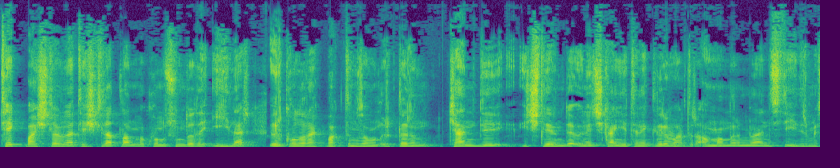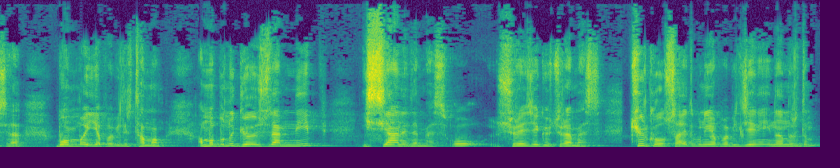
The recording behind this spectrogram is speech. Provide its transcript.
Tek başlarına teşkilatlanma konusunda da iyiler. Irk olarak baktığım zaman ırkların kendi içlerinde öne çıkan yetenekleri vardır. Almanların mühendisliği iyidir mesela. Bombayı yapabilir tamam. Ama bunu gözlemleyip isyan edemez. O sürece götüremez. Türk olsaydı bunu yapabileceğine inanırdım.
